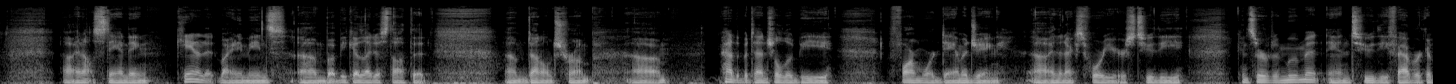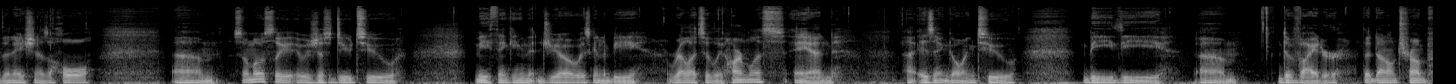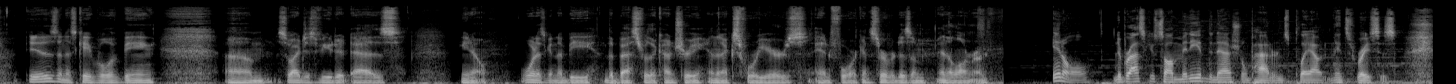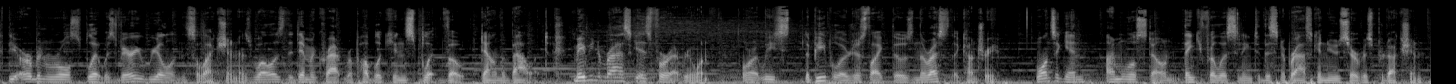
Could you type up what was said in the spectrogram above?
uh, an outstanding candidate by any means, um, but because I just thought that um, Donald Trump um, had the potential to be far more damaging uh, in the next four years to the conservative movement and to the fabric of the nation as a whole. Um, so mostly it was just due to me thinking that Joe is going to be relatively harmless and uh, isn't going to be the um, divider that Donald Trump is and is capable of being. Um, so I just viewed it as, you know, what is going to be the best for the country in the next four years and for conservatism in the long run. In all, Nebraska saw many of the national patterns play out in its races. The urban rural split was very real in this election, as well as the Democrat Republican split vote down the ballot. Maybe Nebraska is for everyone, or at least the people are just like those in the rest of the country. Once again, I'm Will Stone. Thank you for listening to this Nebraska News Service production.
